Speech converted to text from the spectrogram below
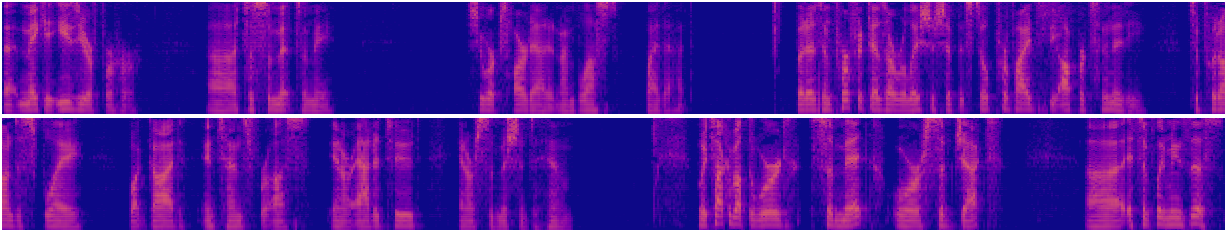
uh, make it easier for her uh, to submit to me. She works hard at it, and I'm blessed by that. But as imperfect as our relationship, it still provides the opportunity to put on display what God intends for us in our attitude and our submission to Him. When we talk about the word submit or subject, uh, it simply means this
